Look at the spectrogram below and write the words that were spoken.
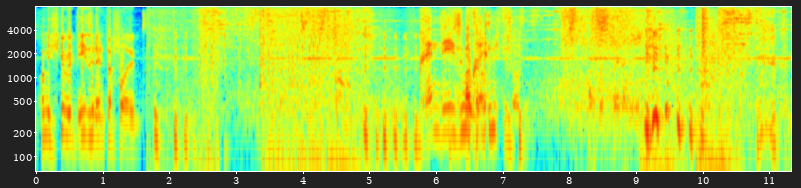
Warum ich hier mit Desolent verfolgt? renn, Desu, renn! Ich hab das Trailer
